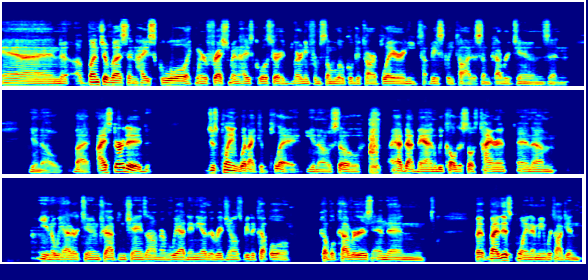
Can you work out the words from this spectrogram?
And a bunch of us in high school, like when we were freshmen in high school, started learning from some local guitar player. And he t- basically taught us some cover tunes and, you know, but I started just playing what I could play, you know. So I had that band, we called ourselves Tyrant, and um, you know, we had our tune Trapped in Chains. I don't remember if we had any other originals. We had a couple couple covers and then but by this point, I mean we're talking,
